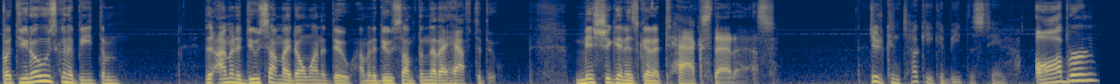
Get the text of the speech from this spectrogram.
But do you know who's going to beat them? I'm going to do something I don't want to do. I'm going to do something that I have to do. Michigan is going to tax that ass. Dude, Kentucky could beat this team. Auburn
